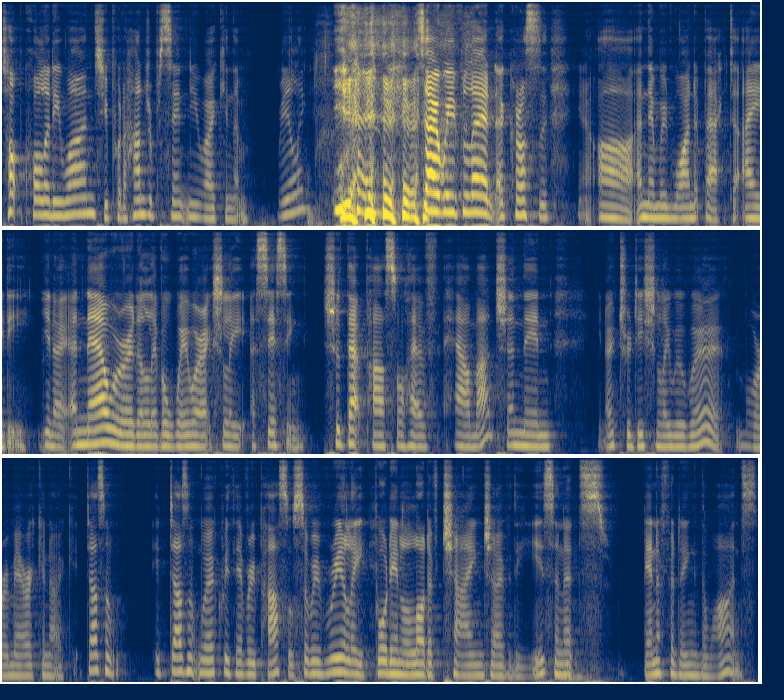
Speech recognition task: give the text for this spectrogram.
top quality wines. You put hundred percent new oak in them. Really? Yeah. so we've learnt across the, you know, oh, and then we'd wind it back to 80, you know, and now we're at a level where we're actually assessing should that parcel have how much? And then, you know, traditionally we were more American oak. It doesn't, it doesn't work with every parcel. So we've really brought in a lot of change over the years and it's benefiting the wines.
